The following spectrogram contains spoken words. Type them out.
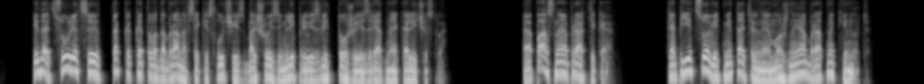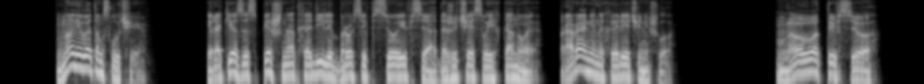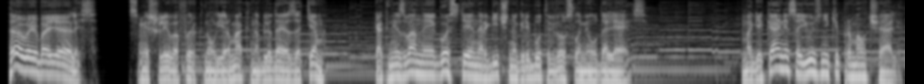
кидать с улицы, так как этого добра на всякий случай с большой земли привезли тоже изрядное количество. Опасная практика. Копьецо ведь метательное можно и обратно кинуть. Но не в этом случае. Иракезы спешно отходили, бросив все и вся, даже часть своих каноэ. Про раненых и речи не шло. «Ну вот и все. А вы боялись!» Смешливо фыркнул Ермак, наблюдая за тем, как незваные гости энергично гребут веслами, удаляясь. Магикане-союзники промолчали.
